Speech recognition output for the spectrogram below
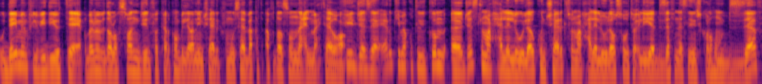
ودائما في الفيديو تاعي قبل ما نبدا الوصفة نجي نفكركم باللي راني مشارك في مسابقة أفضل صناع المحتوى. في الجزائر وكما قلت لكم آه، جازت المرحلة الأولى وكنت شاركت في المرحلة الأولى وصوتوا عليا بزاف الناس اللي نشكرهم بزاف.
